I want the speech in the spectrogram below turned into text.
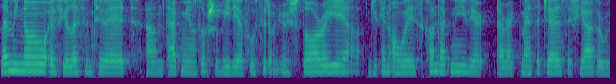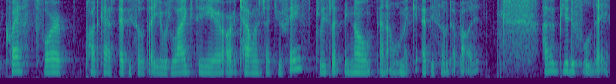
let me know if you listen to it. Um, tag me on social media, post it on your story. You can always contact me via direct messages if you have a request for a podcast episode that you would like to hear or a challenge that you face. Please let me know and I will make an episode about it. Have a beautiful day.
